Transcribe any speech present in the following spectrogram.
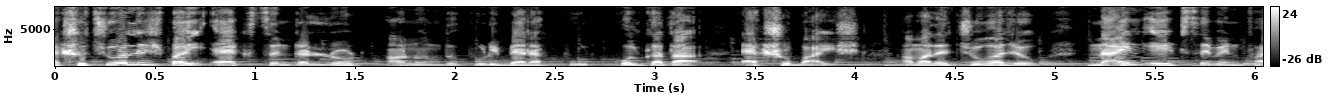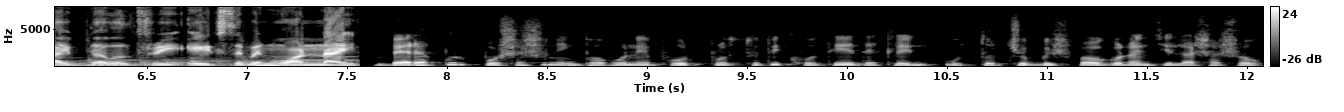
একশো চুয়াল্লিশ বাই এক সেন্ট্রাল রোড আনন্দপুরি ব্যারাকপুর কলকাতা একশো বাইশ। আমাদের যোগাযোগ nine eight seven five double three eight seven one nine. Barrackpore প্রশাসনিক ভবনে ভোট প্রস্তুতি খতিয়ে দেখলেন উত্তর চব্বিশ পরগনার জেলা শাসক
